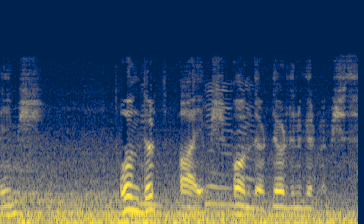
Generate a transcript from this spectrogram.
Neymiş? 14 A'ymış. 14. Dördünü görmemişiz.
